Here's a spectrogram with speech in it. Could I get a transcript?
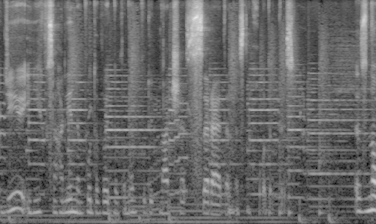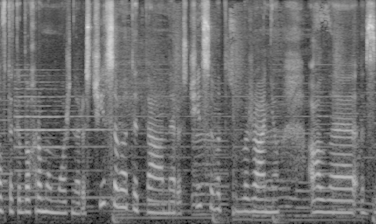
тоді їх взагалі не буде видно, вони будуть наче зсередини знаходитись. Знов таки бахрому можна розчісувати та не розчісувати по бажанню, але з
